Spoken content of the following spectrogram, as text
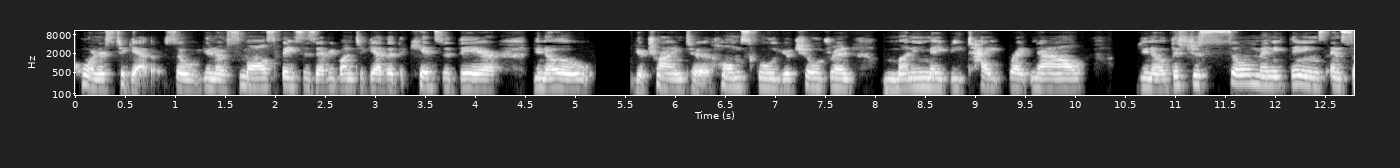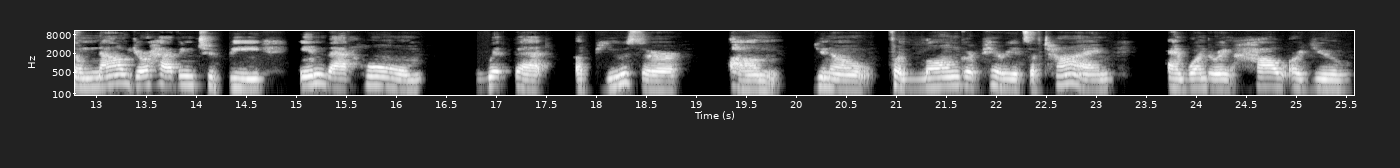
corners together. So, you know, small spaces, everyone together, the kids are there, you know, you're trying to homeschool your children. Money may be tight right now. You know, there's just so many things. And so now you're having to be in that home with that abuser, um, you know, for longer periods of time and wondering how are you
